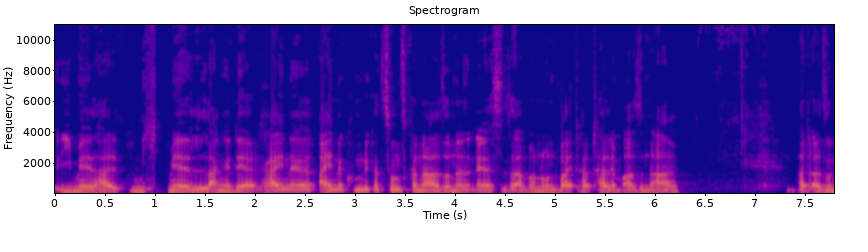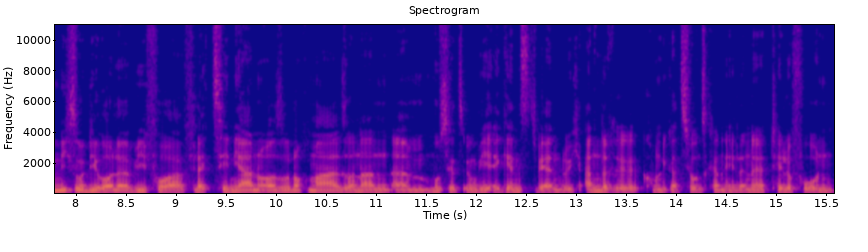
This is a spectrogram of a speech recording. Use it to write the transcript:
E-Mail halt nicht mehr lange der reine eine Kommunikationskanal, sondern es ist einfach nur ein weiterer Teil im Arsenal. Hat also nicht so die Rolle wie vor vielleicht zehn Jahren oder so nochmal, sondern ähm, muss jetzt irgendwie ergänzt werden durch andere Kommunikationskanäle. Ne? Telefon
